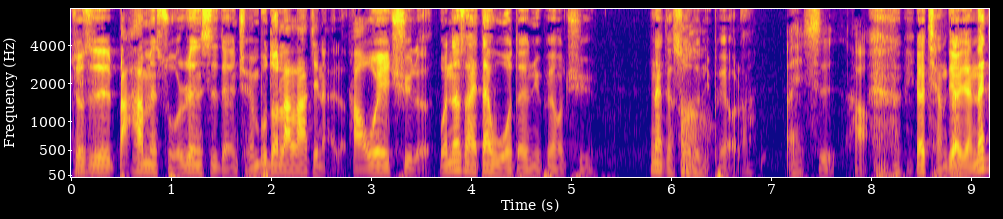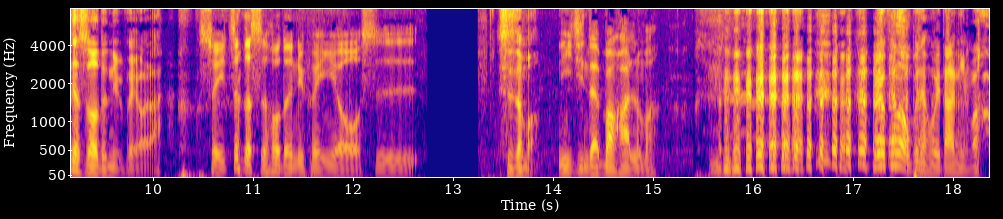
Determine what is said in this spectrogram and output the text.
就是把他们所认识的人全部都拉拉进来了。好，我也去了。我那时候还带我的女朋友去，那个时候的女朋友啦。哎，是好，要强调一下，那个时候的女朋友啦。所以这个时候的女朋友是。是什么？你已经在冒汗了吗？没有看到我不想回答你吗？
